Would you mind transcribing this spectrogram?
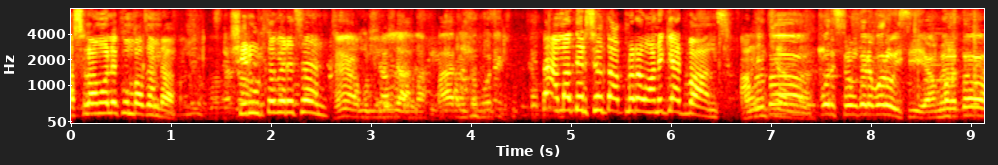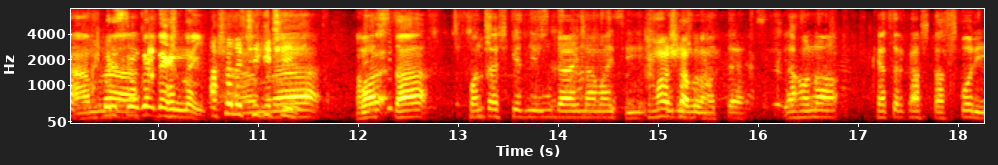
আসসালামু আলাইকুম বাজানরা। সিঁড়ি উঠতে পেরেছেন? আমাদের সাথে তো আপনারা অনেক অ্যাডভান্স আমরা তো পরিশ্রম করে বড় হইছি আপনারা তো পরিশ্রম করে দেখেন নাই। আসলে ঠিকই ঠিক। বস্তা পঞ্চাশ কেজি উডাই নামাইছি। এখনও ক্ষেতের কাজ টাজ করি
